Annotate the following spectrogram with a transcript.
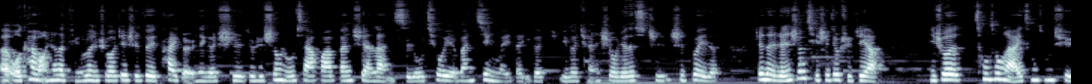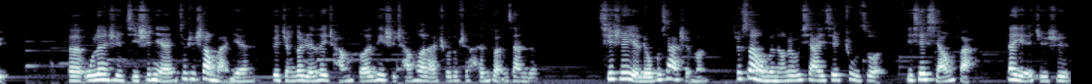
呃，我看网上的评论说，这是对泰戈尔那个诗，就是生如夏花般绚烂，死如秋叶般静美的一个一个诠释。我觉得是是对的，真的，人生其实就是这样。你说匆匆来，匆匆去，呃，无论是几十年，就是上百年，对整个人类长河、历史长河来说都是很短暂的。其实也留不下什么，就算我们能留下一些著作、一些想法，那也只是。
